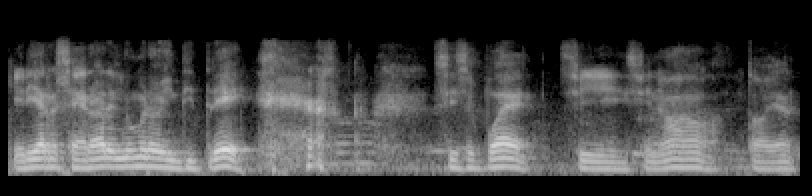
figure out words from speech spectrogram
quería reservar el número 23. si se puede, si, si no, todo bien.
